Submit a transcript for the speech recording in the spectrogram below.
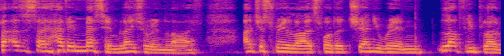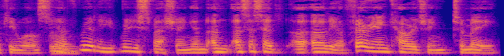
But as I say, having met him later in life, I just realised what a genuine, lovely bloke he was. You know, really, really smashing. And, and as I said uh, earlier, very encouraging to me.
